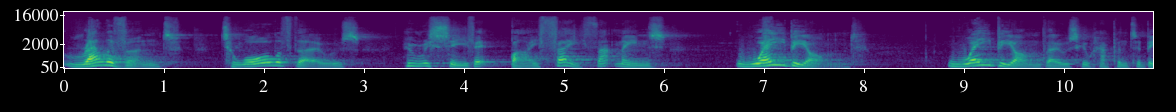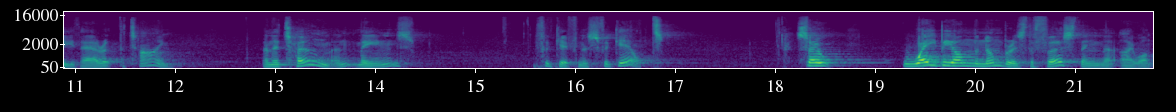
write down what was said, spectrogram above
relevant to all of those who receive it by faith. That means way beyond, way beyond those who happen to be there at the time. And atonement means forgiveness for guilt. So, way beyond the number is the first thing that I want,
